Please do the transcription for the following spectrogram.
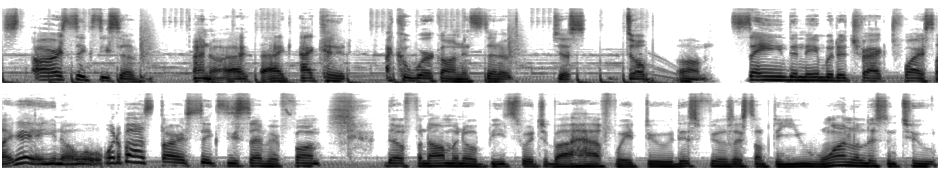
Star 67. I know, I, I, I could I could work on instead of just double, um, saying the name of the track twice. Like, hey, you know, what about Star 67 from the phenomenal beat switch about halfway through? This feels like something you want to listen to,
